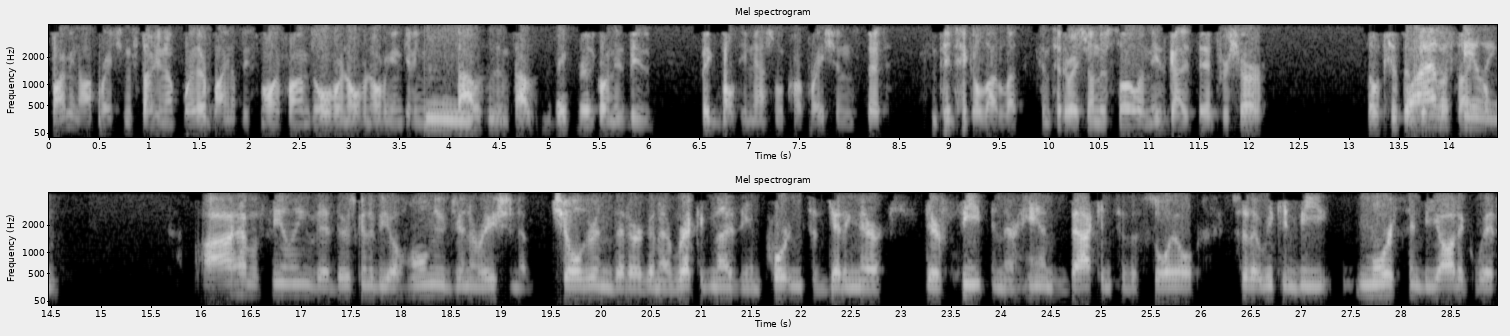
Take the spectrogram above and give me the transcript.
farming operations starting up where they're buying up these smaller farms over and over and over again, getting Mm. thousands and thousands of acres, growing these these big multinational corporations that they take a lot less consideration on their soil than these guys did for sure. So it's just a well, I have a cycle. feeling. I have a feeling that there's going to be a whole new generation of children that are going to recognize the importance of getting their their feet and their hands back into the soil, so that we can be more symbiotic with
